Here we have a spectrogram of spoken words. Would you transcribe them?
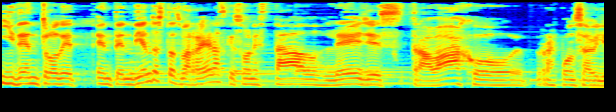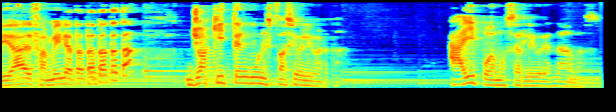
Y dentro de, entendiendo estas barreras que son estados, leyes, trabajo, responsabilidad, familia, ta, ta, ta, ta, ta, yo aquí tengo un espacio de libertad. Ahí podemos ser libres nada más.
